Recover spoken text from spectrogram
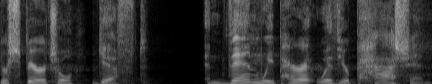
your spiritual gift. And then we pair it with your passion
